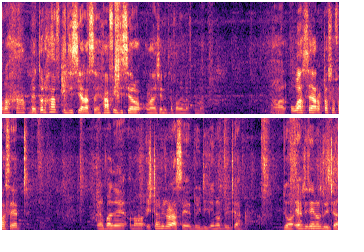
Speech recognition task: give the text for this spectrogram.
ওনা হাফ বেতর হাফ চেয়ার আছে। হাফ ইজি চেয়ার অনায়াসে নিতে পারেন আপনারা। আর ও আছে আর একটা সোফা সেট এর বাদে স্টার মিরর আছে, দুই ডিজাইনের দুইটা। এক ডিজাইনের দুইটা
